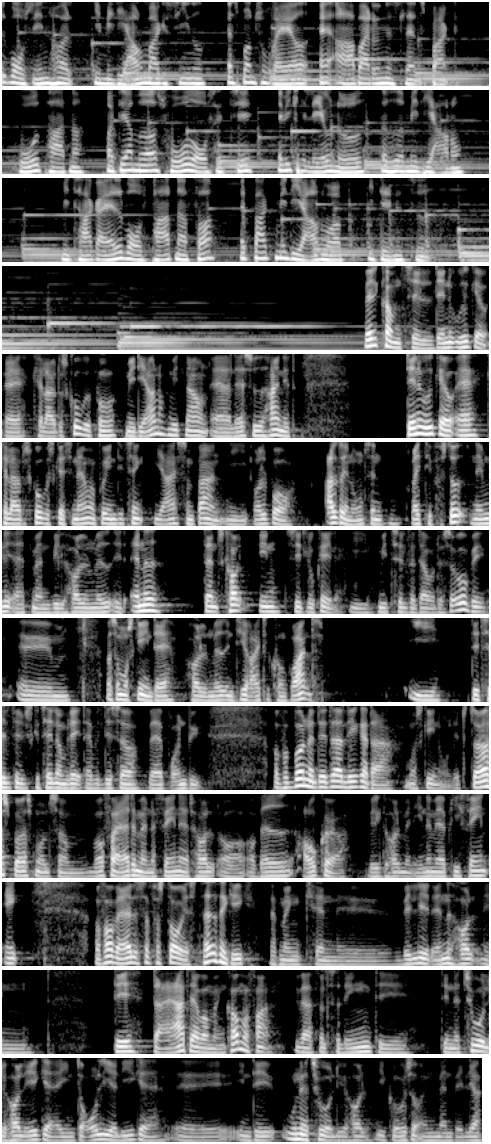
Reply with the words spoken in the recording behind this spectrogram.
Alt vores indhold i Mediano-magasinet er sponsoreret af Arbejdernes Landsbank, hovedpartner og dermed også hovedårsag til, at vi kan lave noget, der hedder Mediano. Vi takker alle vores partnere for at bakke Mediano op i denne tid. Velkommen til denne udgave af Kaleidoskopet på Mediano. Mit navn er Lasse Yde Hegnet. Denne udgave af Kaleidoskopet skal se nærmere på en af de ting, jeg som barn i Aalborg aldrig nogensinde rigtig forstod, nemlig at man ville holde med et andet dansk hold end sit lokale. I mit tilfælde, der var det så OB. Øhm, og så måske endda holde med en direkte konkurrent. I det tilfælde, vi skal tale om i dag, der vil det så være Brøndby. Og på bunden af det, der ligger der måske nogle lidt større spørgsmål, som hvorfor er det, man er fan af et hold, og, og hvad afgør, hvilket hold man ender med at blive fan af. Og for at være ærlig, så forstår jeg stadigvæk ikke, at man kan øh, vælge et andet hold end det, der er der, hvor man kommer fra. I hvert fald så længe det, det naturlige hold ikke er i en dårligere liga, øh, end det unaturlige hold i godsøjen, man vælger.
